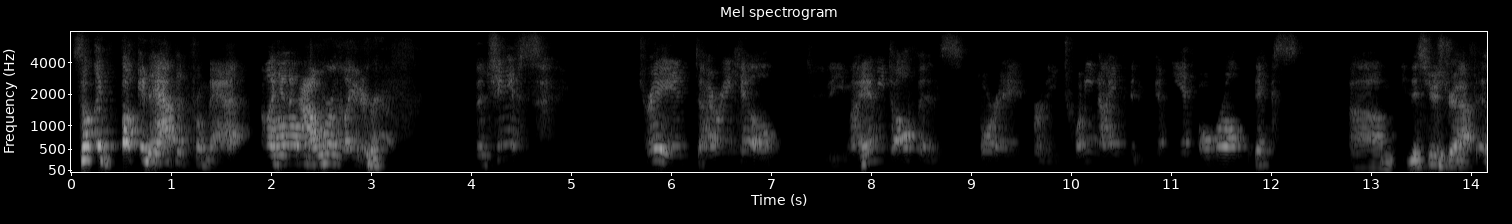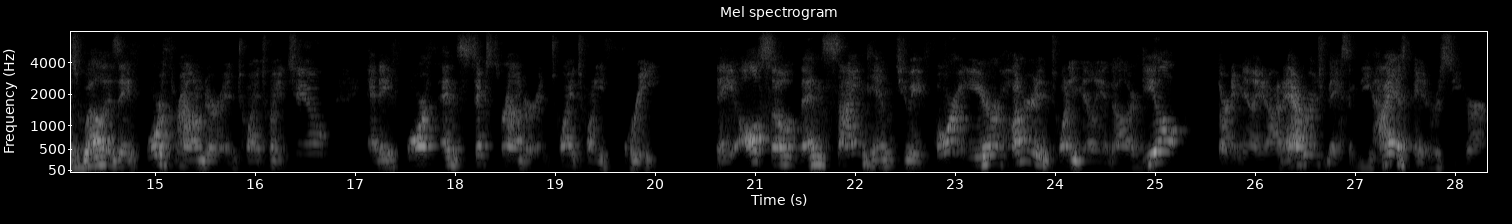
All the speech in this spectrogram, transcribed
Something fucking happened from that. Like um, an hour later. the Chiefs trade Tyreek Hill to the Miami Dolphins for a for the 29th and 50th overall picks um, in this year's draft, as well as a fourth rounder in 2022 and a fourth and sixth rounder in 2023. They also then signed him to a four-year, 120 million dollar deal. 30 million on average makes him the highest paid receiver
